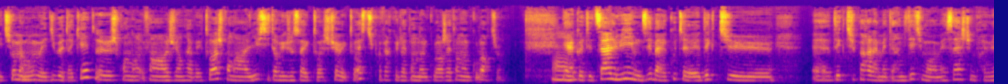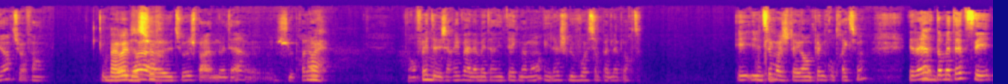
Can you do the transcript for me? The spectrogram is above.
Et tu vois, maman Mm. m'a dit, bah, t'inquiète, euh, je, prendrai, enfin, je viendrai avec toi, je prendrai un livre. Si t'as envie que je sois avec toi, je suis avec toi. Si tu préfères que j'attende dans le couloir, j'attends dans le couloir, tu vois. Mm. Et à côté de ça, lui, il me disait, bah, écoute, euh, dès que tu... euh, dès que tu pars à la maternité, tu m'envoies un message, tu me préviens, tu vois, enfin... donc, Bah ouais, bien moi, sûr. euh, tu vois, je pars à la maternité, euh, je le préviens. Ouais. En fait, Mm. euh, j'arrive à la maternité avec maman et là, je le vois sur le pas de la porte. Et, et tu sais, moi, j'étais en pleine contraction. Et là, Mm. dans ma tête, c'est.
